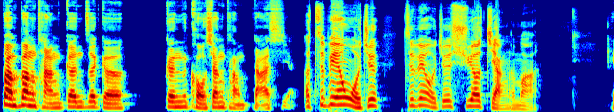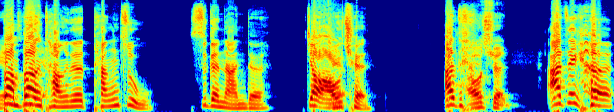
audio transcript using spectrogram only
棒棒糖跟这个跟口香糖打起来啊！这边我就这边我就需要讲了嘛，棒棒糖的堂主是个男的。叫敖犬，啊，敖犬 啊，这个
